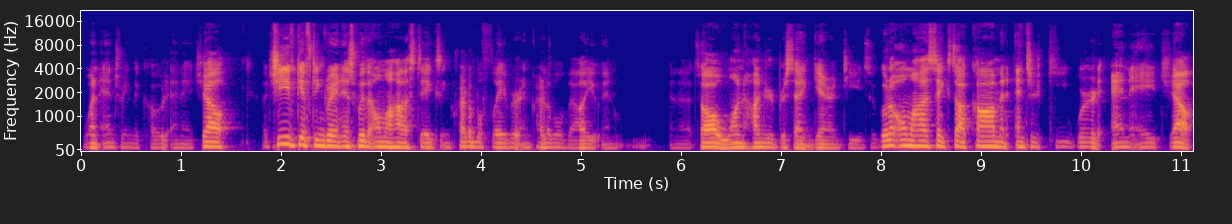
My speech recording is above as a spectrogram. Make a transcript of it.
when entering the code NHL. Achieve gifting greatness with Omaha Steaks. Incredible flavor, incredible value, and, and that's all 100% guaranteed. So go to omahasteaks.com and enter keyword NHL.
